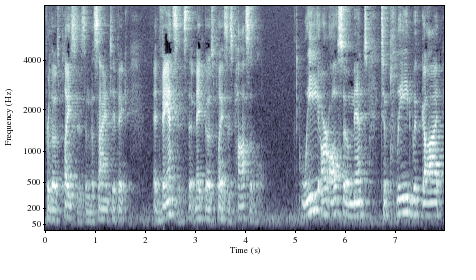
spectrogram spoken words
for those places and the scientific advances that make those places possible. We are also meant to plead with God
